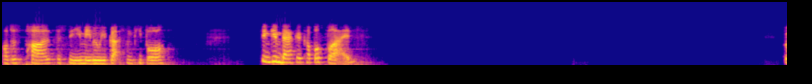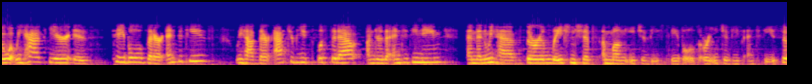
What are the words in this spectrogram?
I'll just pause to see, maybe we've got some people thinking back a couple slides. But what we have here is tables that are entities. We have their attributes listed out under the entity name, and then we have the relationships among each of these tables or each of these entities. So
